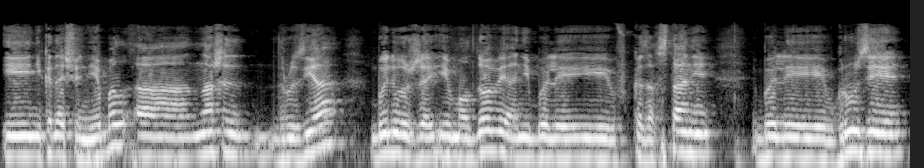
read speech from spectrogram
и никогда еще не был. А наши друзья были уже и в Молдове, они были и в Казахстане, были и в Грузии,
